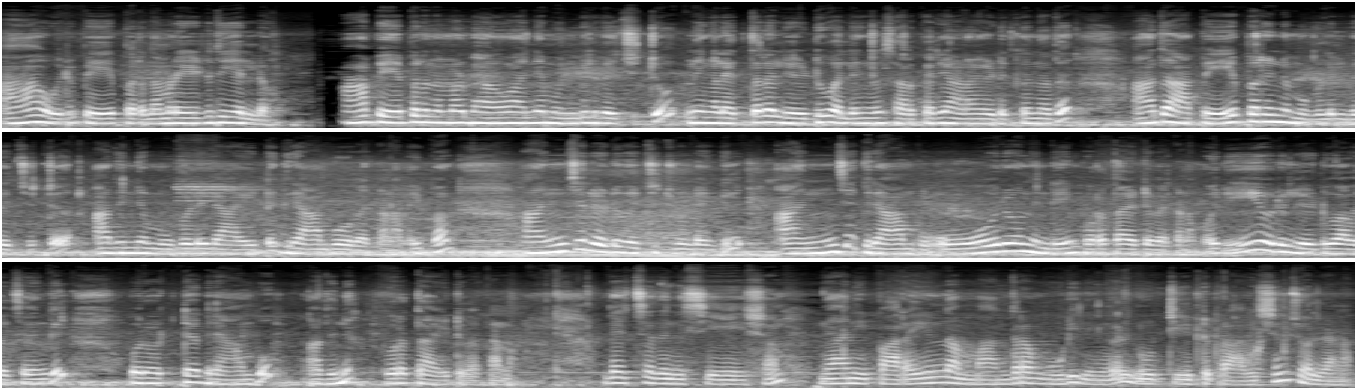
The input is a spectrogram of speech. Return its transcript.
ആ ഒരു പേപ്പർ നമ്മൾ എഴുതിയല്ലോ. ആ പേപ്പർ നമ്മൾ ഭഗവാന്റെ മുൻപിൽ വെച്ചിട്ടു നിങ്ങൾ എത്ര ലഡു അല്ലെങ്കിൽ ശർക്കരയാണോ എടുക്കുന്നത് അത് ആ പേപ്പറിന് മുകളിൽ വെച്ചിട്ട് അതിന്റെ മുകളിലായിട്ട് ഗ്രാമ്പൂ വെക്കണം. ഇപ്പം അഞ്ച് ലഡു വെച്ചിട്ടുണ്ടെങ്കിൽ അഞ്ച് ഗ്രാമ്പൂ ഓരോന്നിന്റെയും പുറത്തായിട്ട് വെക്കണം. ഒരേ ഒരു ലഡുവാണ് വെച്ചതെങ്കിൽ ഒരൊറ്റ ഗ്രാമ്പു അതിന് പുറത്തായിട്ട് വെക്കണം. വെച്ചതിന് ശേഷം ഞാൻ ഈ പറയുന്ന മന്ത്രം കൂടി നിങ്ങൾ നൂറ്റിയെട്ട് പ്രാവശ്യം ചൊല്ലണം.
